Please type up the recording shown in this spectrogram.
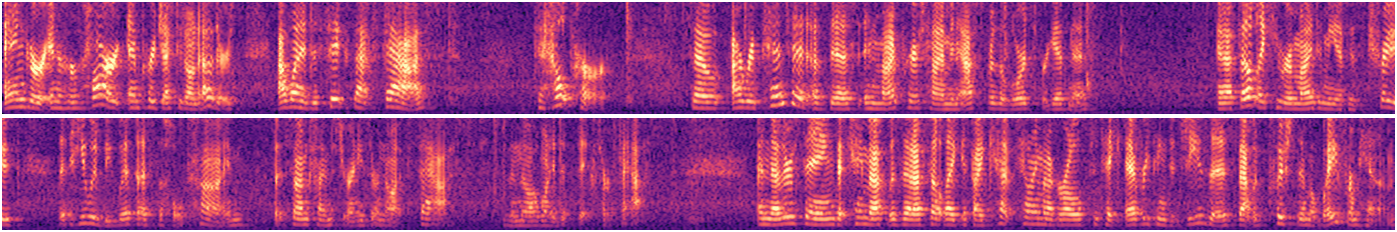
anger in her heart and project it on others. I wanted to fix that fast to help her so I repented of this in my prayer time and asked for the Lord's forgiveness. And I felt like He reminded me of His truth that He would be with us the whole time, but sometimes journeys are not fast, even though I wanted to fix her fast. Another thing that came up was that I felt like if I kept telling my girls to take everything to Jesus, that would push them away from Him.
